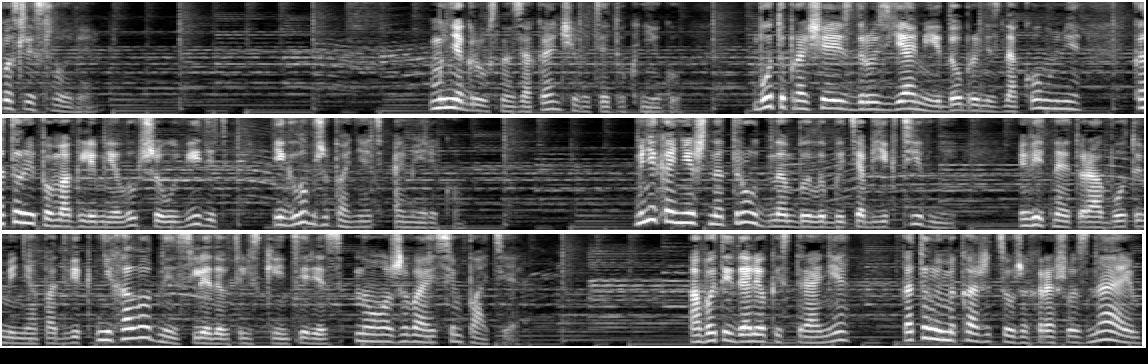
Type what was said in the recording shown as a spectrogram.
Послесловие. Мне грустно заканчивать эту книгу, будто прощаюсь с друзьями и добрыми знакомыми, которые помогли мне лучше увидеть и глубже понять Америку. Мне, конечно, трудно было быть объективной, ведь на эту работу меня подвиг не холодный исследовательский интерес, но живая симпатия. Об этой далекой стране, которую мы, кажется, уже хорошо знаем,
